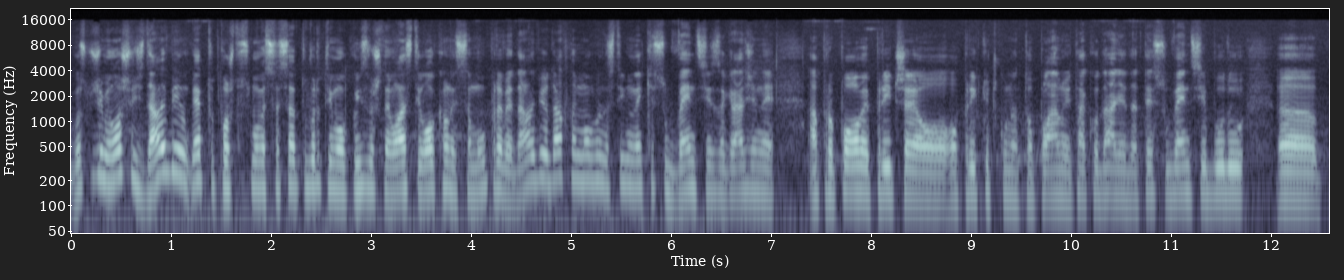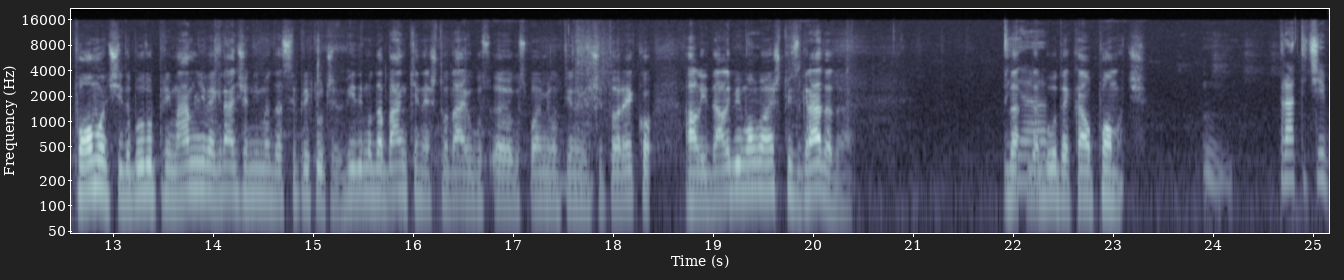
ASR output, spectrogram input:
gospođo Milošević, da li bi, eto, pošto smo se sad vrtimo oko izvršne vlasti lokalne samouprave, da li bi odatle mogli da stignu neke subvencije za građane, apropo ove priče o, o priključku na toplanu i tako dalje, da te subvencije budu e, pomoć i da budu primamljive građanima da se priključe. Vidimo da banke nešto daju, gos, e, gospodin Milutinović je to rekao, ali da li bi moglo nešto iz grada da, da, ja... da bude kao pomoć? Pratići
